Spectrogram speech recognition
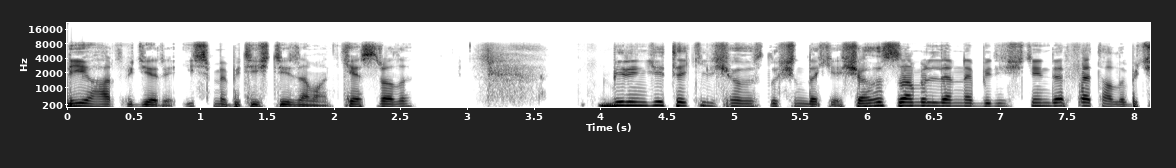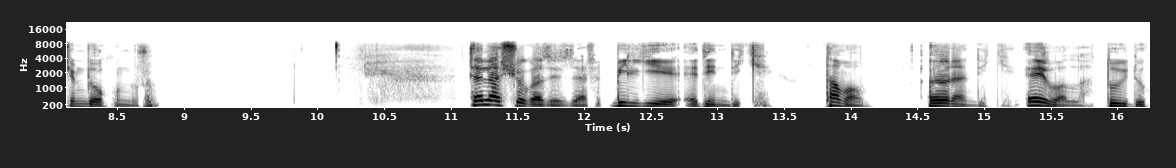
Li harfi ceri isme bitiştiği zaman kesralı. Birinci tekil şahıs dışındaki şahıs zamirlerine bitiştiğinde fetalı biçimde okunur. Telaş yok azizler. Bilgiyi edindik. Tamam. Öğrendik. Eyvallah. Duyduk.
